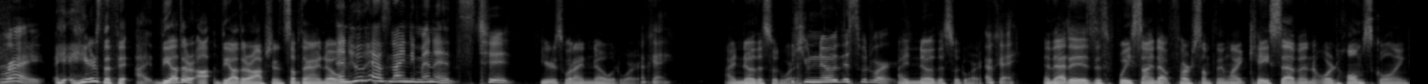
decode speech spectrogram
right. he- here's the thing. I, the other uh, the other option, something I know And would, who has ninety minutes to? here's what I know would work. Okay, I know this would work. you know this would work. I know this would work. Okay. And that is if we signed up for something like K7 or homeschooling,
